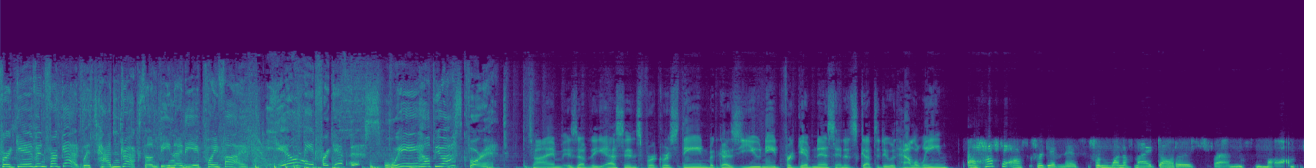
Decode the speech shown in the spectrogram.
Forgive and forget with Tad and Drex on B98.5. You need forgiveness. We help you ask for it. Time is of the essence for Christine because you need forgiveness and it's got to do with Halloween. I have to ask forgiveness from one of my daughter's friends' moms.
